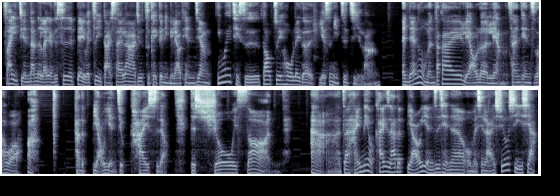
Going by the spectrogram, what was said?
再简单的来讲，就是不要以为自己打塞啦，就只可以跟你聊天这样，因为其实到最后累的也是你自己啦。And then 我们大概聊了两三天之后哦，啊，他的表演就开始了。The show is on 啊，在还没有开始他的表演之前呢，我们先来休息一下。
